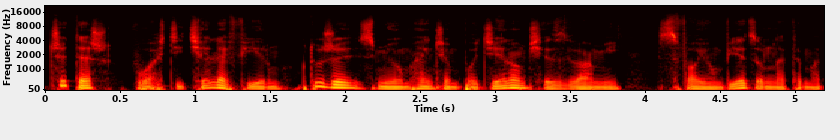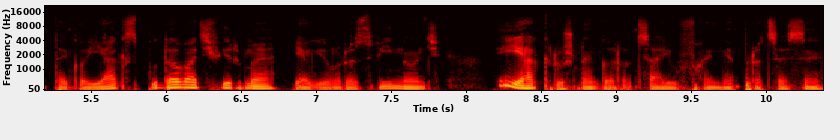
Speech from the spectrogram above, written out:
czy też właściciele firm, którzy z miłą chęcią podzielą się z Wami swoją wiedzą na temat tego, jak zbudować firmę, jak ją rozwinąć i jak różnego rodzaju fajne procesy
